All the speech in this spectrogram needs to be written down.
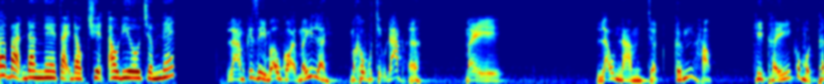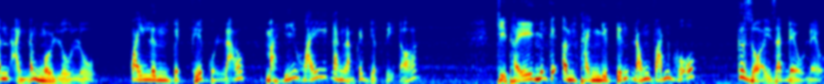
Các bạn đang nghe tại đọc audio net Làm cái gì mà ông gọi mấy lần mà không có chịu đáp hả? Mày Lão Nam chợt cứng họng khi thấy có một thân ảnh đang ngồi lù lù, quay lưng về phía của lão mà hí hoáy đang làm cái việc gì đó. Chỉ thấy những cái âm thanh như tiếng đóng ván gỗ cứ dội ra đều đều.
